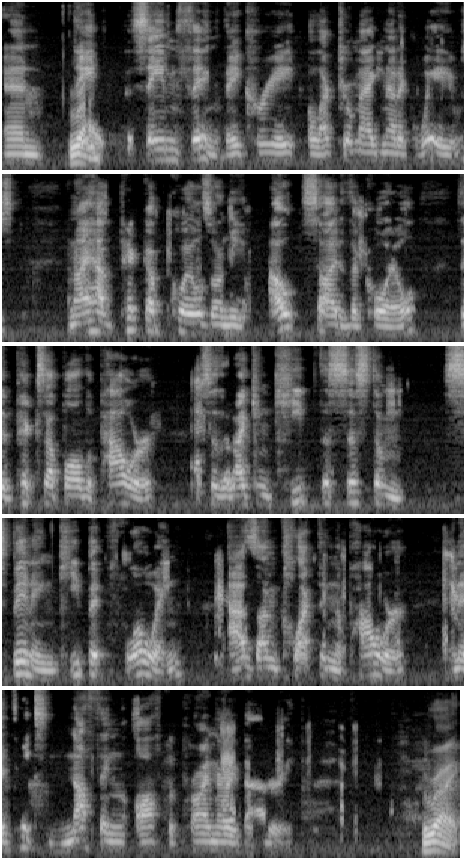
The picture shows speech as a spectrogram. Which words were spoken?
And they Right. do the same thing. They create electromagnetic waves. And I have pickup coils on the outside of the coil that picks up all the power so that I can keep the system spinning, keep it flowing as I'm collecting the power, and it takes nothing off the primary battery. Right.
